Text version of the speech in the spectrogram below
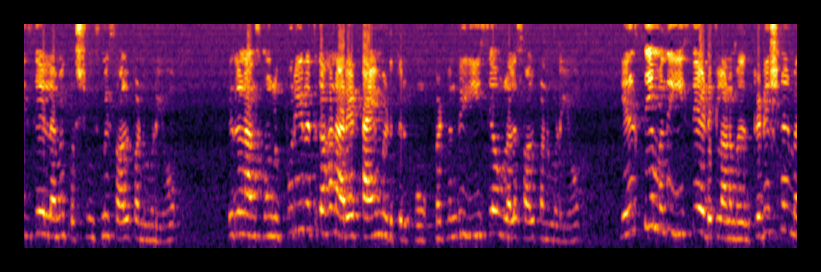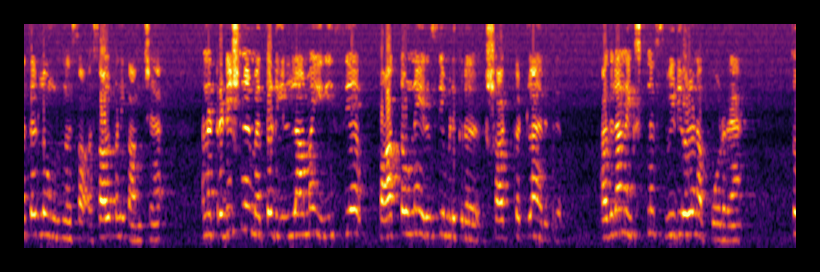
ஈஸியாக எல்லாமே கொஸ்டின்ஸுமே சால்வ் பண்ண முடியும். இதில் நான் உங்களுக்கு புரியறதுக்காக நிறைய டைம் எடுத்திருக்கோம் பட் வந்து ஈஸியாக உங்களால் சால்வ் பண்ண முடியும். எல்சிஎம் வந்து ஈஸியாக எடுக்கலாம். நம்ம ட்ரெடிஷ்னல் மெத்தடில் உங்களுக்கு நான் சால்வ் பண்ணி காமிச்சேன். ஆனால் ட்ரெடிஷ்னல் மெத்தட் இல்லாமல் ஈஸியாக பார்த்தோன்னே எல்சிஎம் எடுக்கிற ஷார்ட்கட்லாம் இருக்குது அதெல்லாம் நெக்ஸ்ட் நெக்ஸ்ட் வீடியோவில் நான் போடுறேன். ஸோ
